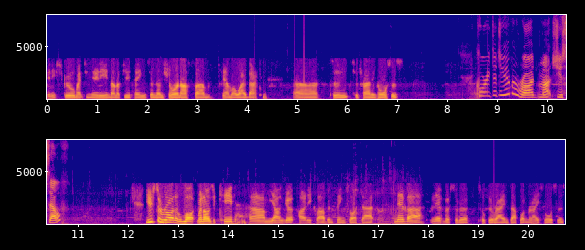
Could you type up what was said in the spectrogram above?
finished school, went to uni, and done a few things, and then sure enough, um, found my way back uh, to to training horses. Corey, did you ever ride much yourself? Used to ride a lot when I was a kid, um, younger, pony club and things like that. Never, never sort of took the reins up on race horses,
